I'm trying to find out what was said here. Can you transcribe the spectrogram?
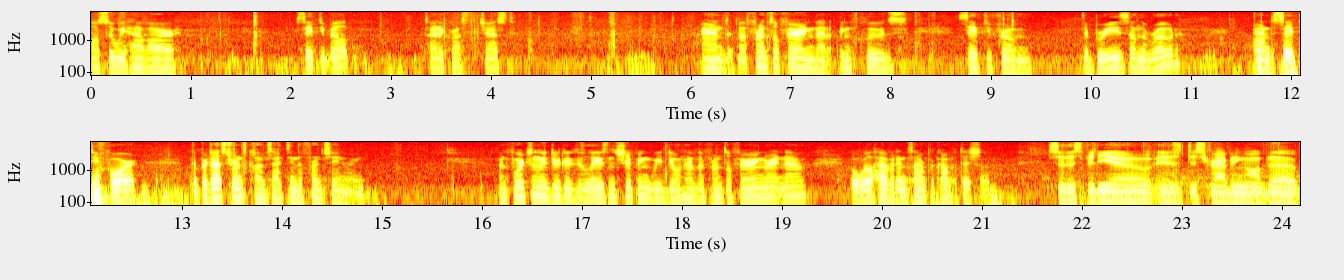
Also, we have our safety belt tied across the chest and a frontal fairing that includes safety from debris on the road and safety for the pedestrians contacting the front chain ring. Unfortunately, due to delays in shipping, we don't have the frontal fairing right now, but we'll have it in time for competition. So this video is describing all the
